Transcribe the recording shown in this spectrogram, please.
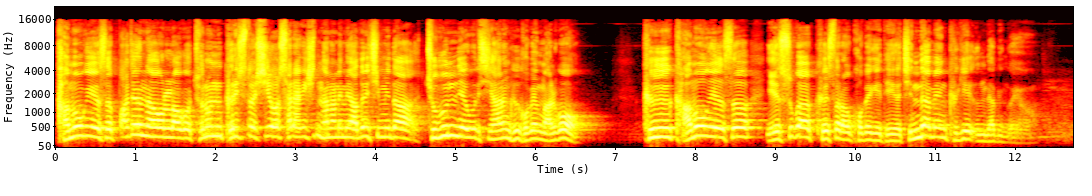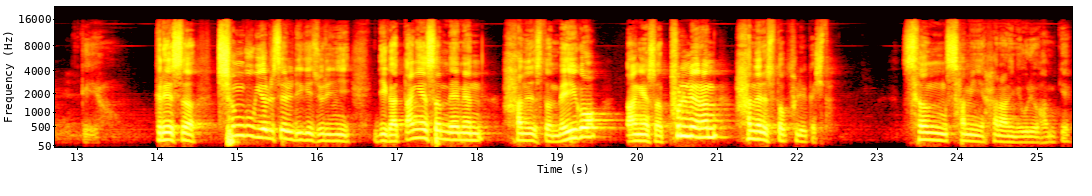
감옥에서 빠져나오려고 주는 그리스도시요 살아계신 하나님의 아들이십니다. 주문 외우듯이 하는 그 고백 말고 그 감옥에서 예수가 그리스도라고 고백이 되어진다면 그게 응답인 거예요. 그래서 천국 열쇠를 네게 주리니 네가 땅에서 매면 하늘에서도 매이고 땅에서 풀면은 하늘에서도 풀릴 것이다. 성삼위 하나님이 우리와 함께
